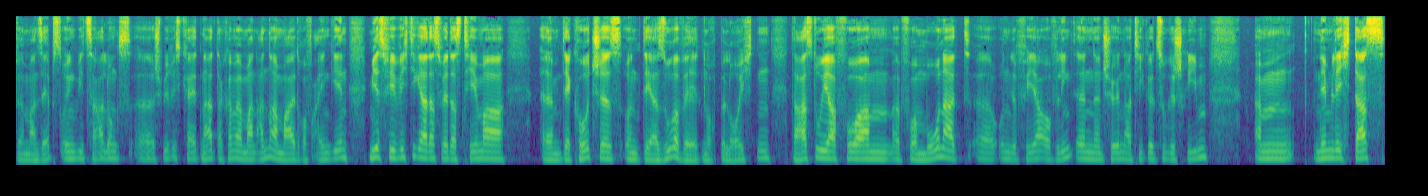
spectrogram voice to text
wenn man selbst irgendwie Zahlungsschwierigkeiten hat. Da können wir mal ein andermal drauf eingehen. Mir ist viel wichtiger, dass wir das Thema ähm, der Coaches und der Surwelt noch beleuchten. Da hast du ja vor, äh, vor einem Monat äh, ungefähr auf LinkedIn einen schönen Artikel zugeschrieben, ähm, nämlich dass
